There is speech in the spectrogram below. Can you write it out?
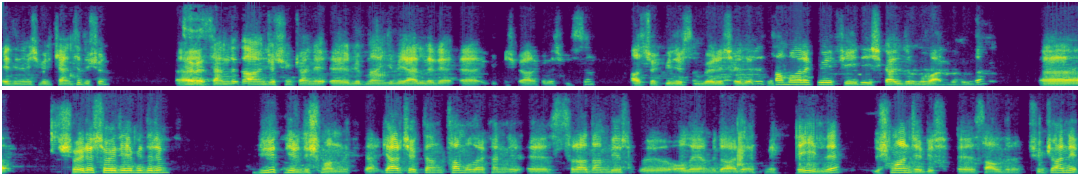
edilmiş bir kenti düşün. E, evet. Sen de daha önce çünkü hani e, Lübnan gibi yerlere e, gitmiş bir arkadaşımızsın. Az çok bilirsin böyle şeyleri. Tam olarak bir fiili işgal durumu vardı burada. E, şöyle söyleyebilirim. Büyük bir düşmanlık. Gerçekten tam olarak hani e, sıradan bir e, olaya müdahale etmek değil de düşmanca bir e, saldırı. Çünkü hani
